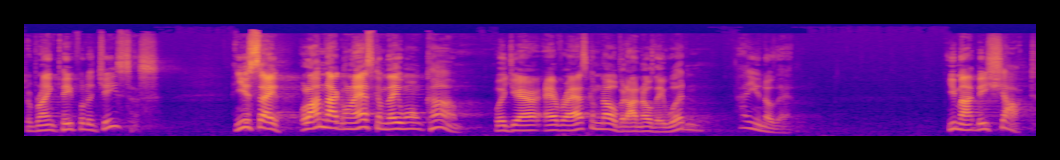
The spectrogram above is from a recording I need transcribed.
to bring people to Jesus. And you say, Well, I'm not going to ask them, they won't come. Would you ever ask them? No, but I know they wouldn't. How do you know that? You might be shocked.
